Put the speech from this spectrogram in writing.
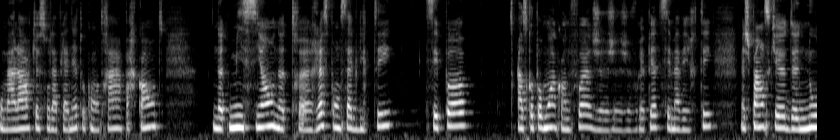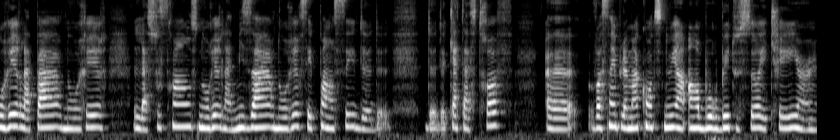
au malheur a sur la planète. Au contraire, par contre, notre mission, notre responsabilité, c'est pas en tout cas, pour moi, encore une fois, je, vous répète, c'est ma vérité, mais je pense que de nourrir la peur, nourrir la souffrance, nourrir la misère, nourrir ces pensées de, de, catastrophe, euh, va simplement continuer à embourber tout ça et créer une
